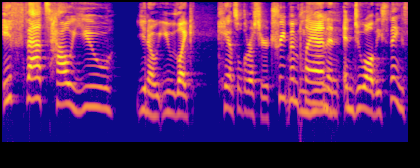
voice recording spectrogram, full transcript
if that's how you, you know, you like cancel the rest of your treatment plan Mm-hmm. and, and do all these things,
